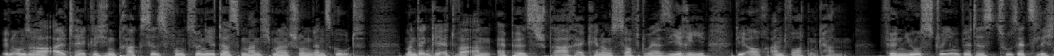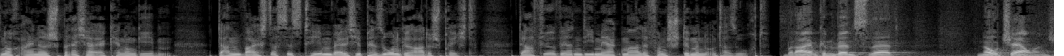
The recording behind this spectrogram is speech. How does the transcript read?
In unserer alltäglichen Praxis funktioniert das manchmal schon ganz gut. Man denke etwa an Apples Spracherkennungssoftware Siri, die auch antworten kann. Für Newsstream wird es zusätzlich noch eine Sprechererkennung geben. Dann weiß das System, welche Person gerade spricht. Dafür werden die Merkmale von Stimmen untersucht. But I am convinced that no challenge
